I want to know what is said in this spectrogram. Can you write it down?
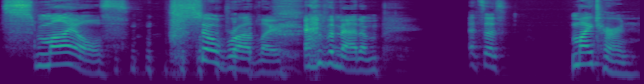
Smiles so broadly at the madam, and says, "My turn,"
